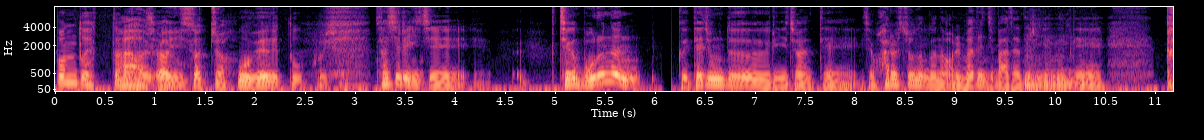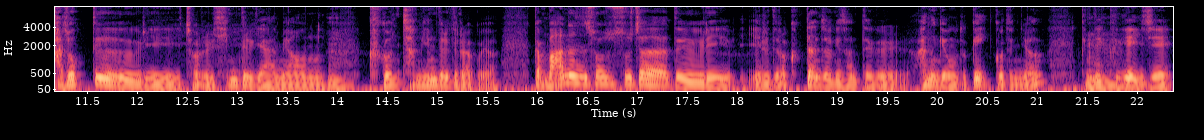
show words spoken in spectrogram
뻔도 아, 했다면서요. 아, 있었죠. 뭐왜또 그러신 거예요? 사실은 이제 제가 모르는 그 대중들이 저한테 이제 화를 쏘는 거는 얼마든지 맞아드리겠는데 음. 가족들이 저를 힘들게 하면 음. 그 그건 참 힘들더라고요. 그러니까 많은 소수자들이 예를 들어 극단적인 선택을 하는 경우도 꽤 있거든요. 근데 음. 그게 이제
